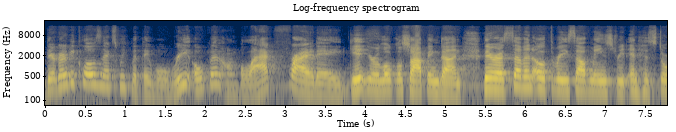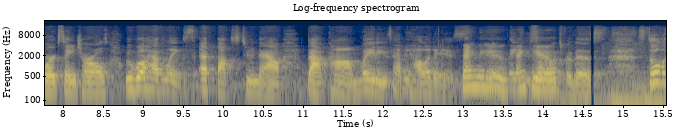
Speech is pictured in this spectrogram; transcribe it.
they're going to be closed next week, but they will reopen on Black Friday. Get your local shopping done. They're at 703 South Main Street in historic St. Charles. We will have links at fox2now.com. Ladies, happy holidays. Same to you. Thank, Thank you, so much for this. Still the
